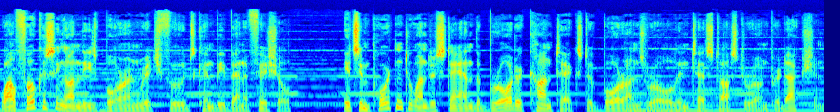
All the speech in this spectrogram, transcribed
While focusing on these boron-rich foods can be beneficial, it's important to understand the broader context of boron's role in testosterone production.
